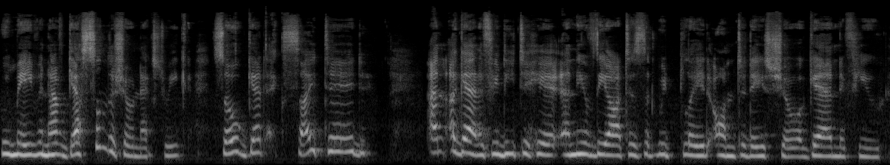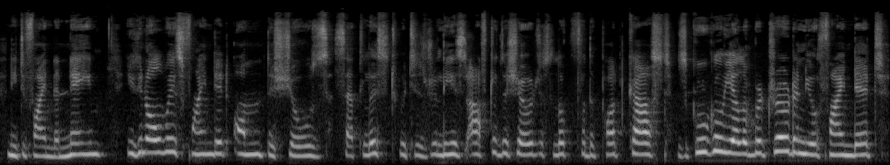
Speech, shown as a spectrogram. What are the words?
We may even have guests on the show next week, so get excited! And again, if you need to hear any of the artists that we played on today's show, again, if you need to find a name, you can always find it on the show's set list, which is released after the show. Just look for the podcast. Just Google Yellow Brick Road and you'll find it.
